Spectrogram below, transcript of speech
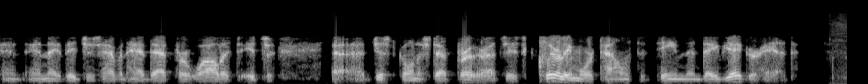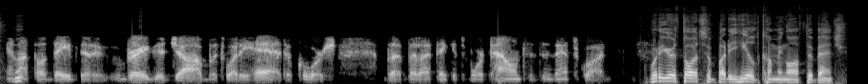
and and they they just haven't had that for a while. It, it's uh, just going a step further. I'd say it's clearly more talented team than Dave Joerger had. And I thought Dave did a very good job with what he had, of course, but but I think it's more talented than that squad. What are your thoughts of Buddy Hield coming off the bench?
